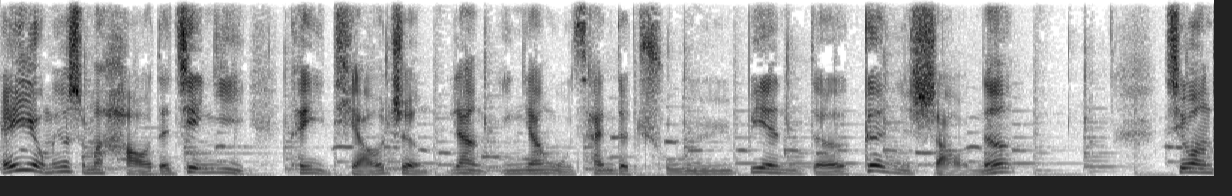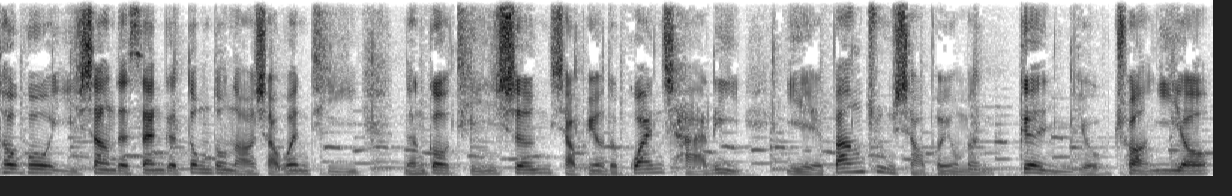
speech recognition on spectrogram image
诶，有没有什么好的建议可以调整，让营养午餐的厨余变得更少呢？希望透过以上的三个动动脑小问题，能够提升小朋友的观察力，也帮助小朋友们更有创意哦。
